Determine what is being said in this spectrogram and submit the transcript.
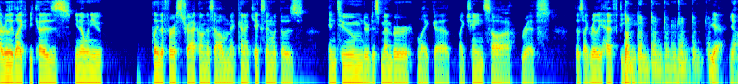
I really like because you know when you play the first track on this album, it kind of kicks in with those entombed or dismember like uh like chainsaw riffs those like really hefty Dun dun dun dun dun dun dun. dun. yeah Yeah.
